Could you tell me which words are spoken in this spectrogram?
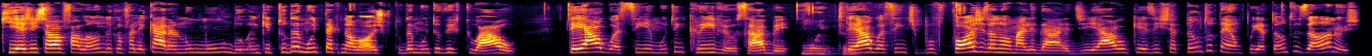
que a gente tava falando, que eu falei, cara, num mundo em que tudo é muito tecnológico, tudo é muito virtual, ter algo assim é muito incrível, sabe? Muito. Ter algo assim, tipo, foge da normalidade. É algo que existe há tanto tempo e há tantos anos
